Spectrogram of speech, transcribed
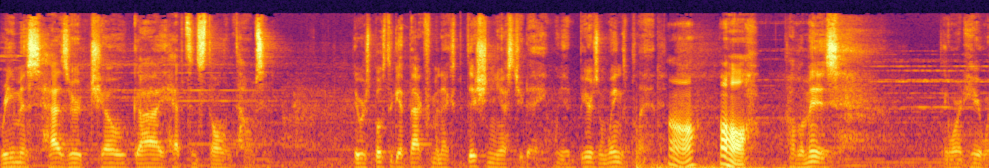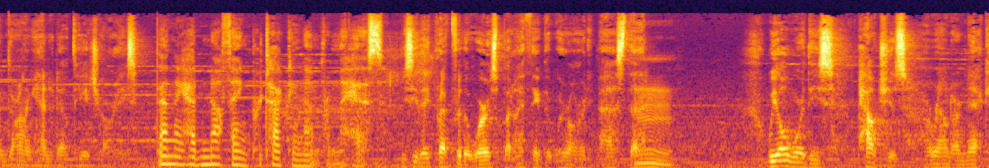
Remus, Hazard, Cho, Guy, Hepton, Stoll, and Thompson. They were supposed to get back from an expedition yesterday. We had beers and wings planned. Oh, oh. Problem is, they weren't here when Darling handed out the HRAs. Then they had nothing protecting them from the hiss. You see, they prepped for the worst, but I think that we're already past that. Hmm. We all wore these pouches around our neck,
